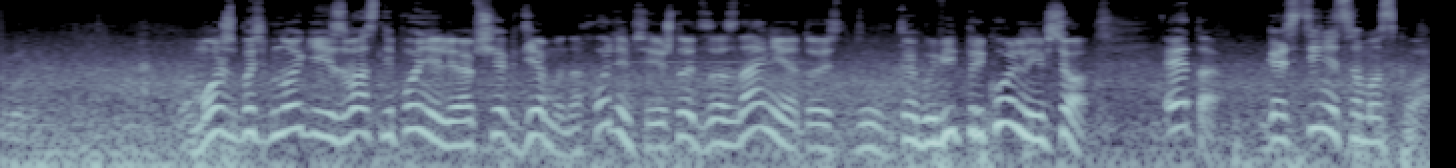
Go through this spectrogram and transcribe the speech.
года. Может быть, многие из вас не поняли вообще, где мы находимся и что это за здание. То есть, ну, как бы вид прикольный и все. Это гостиница «Москва».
